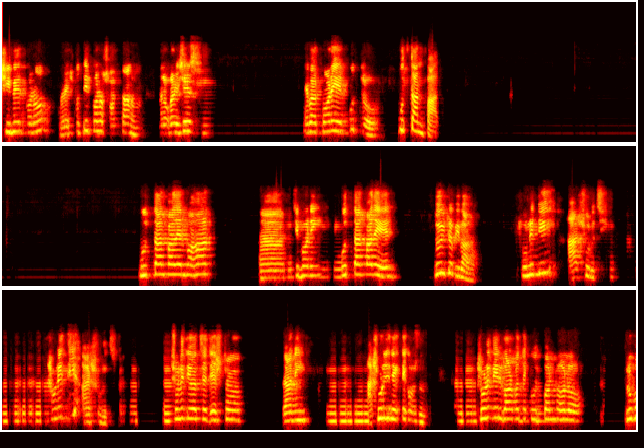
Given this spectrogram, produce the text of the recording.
শিবের কোনো মানে সতীর কোনো সন্তান ওখানে শেষ এবার পরের পুত্র উত্তানপাদ উত্তানপাদের মহান আহ, জীবনী উত্তানপাদের দুইটো বিবাহ সুনীতি আর সুরুচি। সুনীতি আর সুরুচি। সুনীতি হচ্ছে জ্যেষ্ঠ রানী আর সুরুচি দেখতে খুব সুন্দর। সুনীতির গর্ভ থেকে উৎপন্ন হলো ধ্রুব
